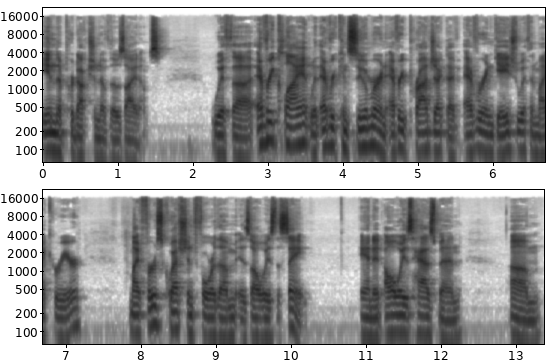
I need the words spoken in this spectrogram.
in the production of those items. With uh, every client, with every consumer, and every project I've ever engaged with in my career, my first question for them is always the same. And it always has been um,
